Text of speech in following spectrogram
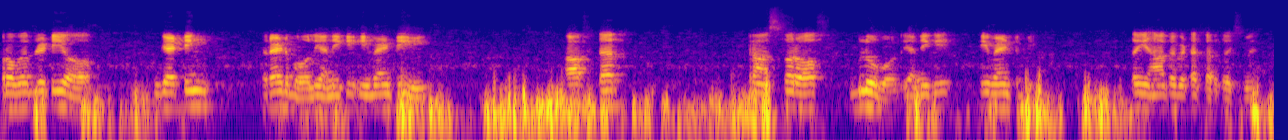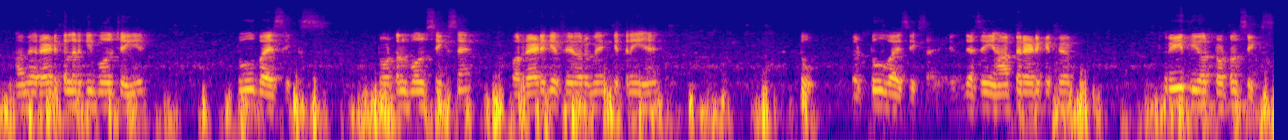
probability of getting red ball यानी कि event E after transfer of blue ball यानी कि इवेंट बी तो यहाँ पे बेटा कर दो इसमें। हमें रेड कलर की बॉल चाहिए। Two by six total ball six हैं और रेड के फेवर में कितनी है? टू तो टू बाई सिक्स आ जाएगी। जैसे यहाँ पे रेड के फेवर थ्री थी और टोटल सिक्स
